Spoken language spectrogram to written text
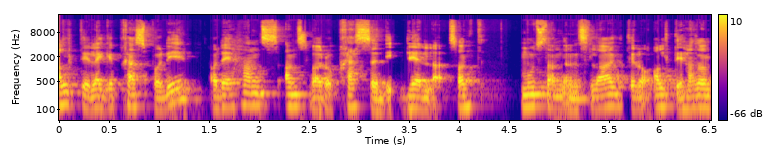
alltid legge press på de, og det er hans ansvar å presse de, deler, sant? motstanderens lag til å alltid ha sånn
